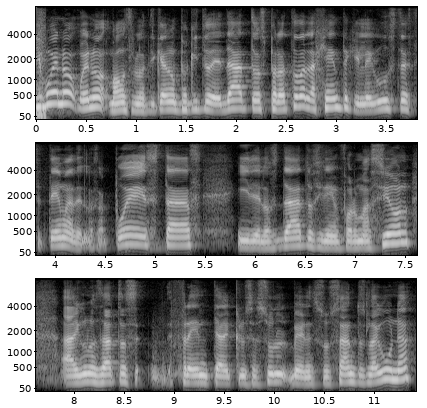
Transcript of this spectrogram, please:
Y bueno, bueno, vamos a platicar un poquito de datos para toda la gente que le gusta este tema de las apuestas y de los datos y de información. Algunos datos frente al Cruz Azul versus Santos Laguna.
